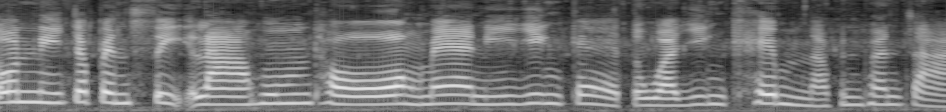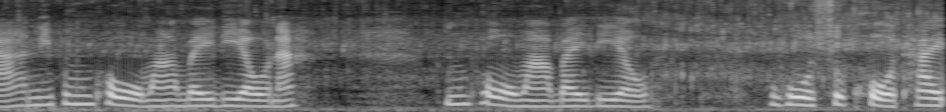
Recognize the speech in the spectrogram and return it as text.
ต้นนี้จะเป็นศิลาหุ้มทอง แม่นี้ยิ่งแก่ตัวยิ่งเข้มนะ เพื่อนๆจ๋า นี่เพิ่งโผล่มาใบเดียวนะ เพิ่งโผล่มาใบเดียวโอ้โหสุขโขทัย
